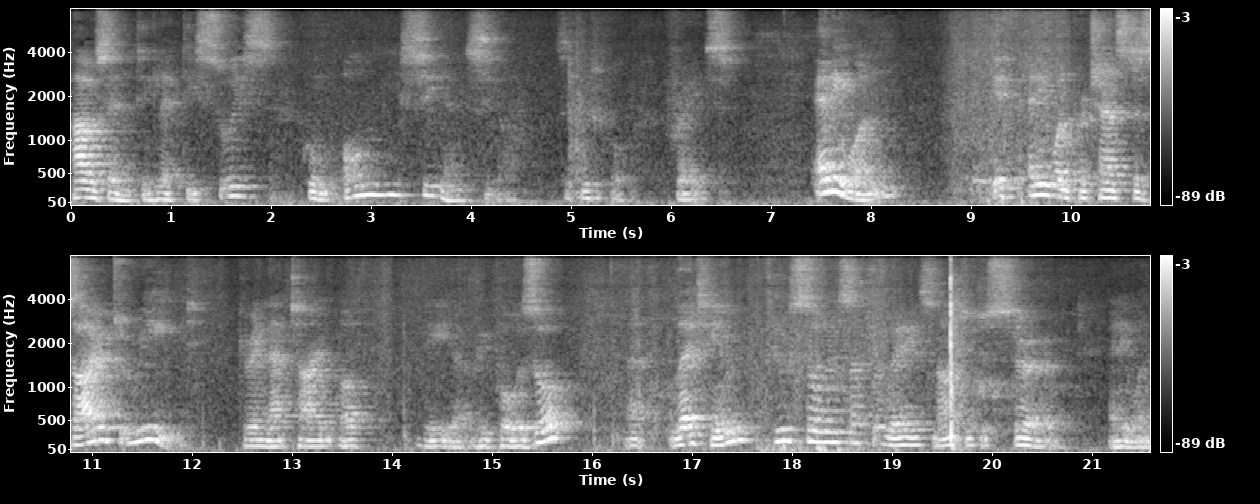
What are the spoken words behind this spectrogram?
Pausenti lectis suis cum omni silentio. It's a beautiful phrase. Anyone, if anyone perchance desire to read during that time of the uh, riposo, uh, let him do so in such a way as not to disturb anyone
